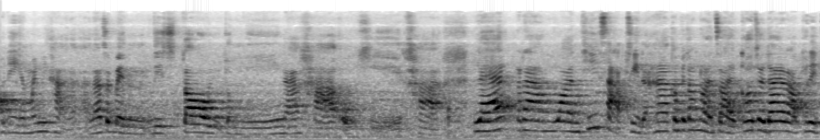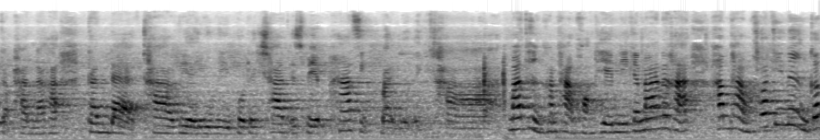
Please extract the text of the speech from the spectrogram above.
พอดียังไม่มีฐานนะคะ น่าจะเป็นดิจิตอลอยู่ตรงนี้นะคะ โอเคค่ะ และรางวัลที่ 3 4และ5ก็ไม่ต้องน้อยใจ ก็จะได้รับผลิตภัณฑ์นะคะ กันแดดคาเวีย UV Protection SPF 50 ไปเลยค่ะ มาถึงคำถามของเทปนี้กันบ้างนะคะคำถามข้อที่ 1 ก็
